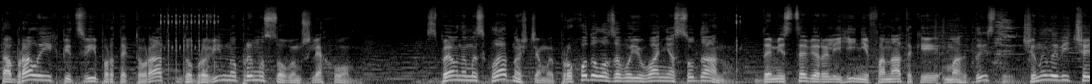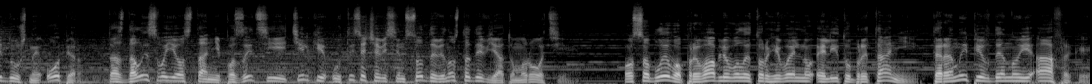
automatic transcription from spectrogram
та брали їх під свій протекторат добровільно примусовим шляхом. З певними складнощами проходило завоювання Судану, де місцеві релігійні фанатики махдисти чинили відчайдушний опір та здали свої останні позиції тільки у 1899 році. Особливо приваблювали торгівельну еліту Британії терени Південної Африки,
